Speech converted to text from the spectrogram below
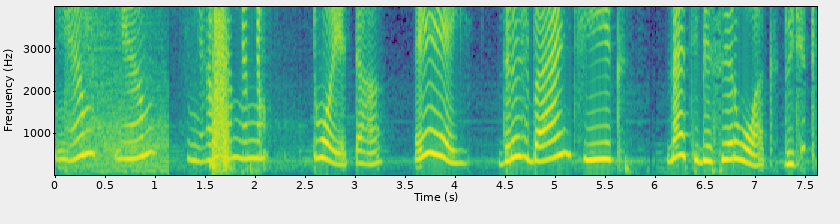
ням, ням, ням, ням, ням, ням. Кто это? Эй, дружбанчик, на тебе сырок. Да иди ты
